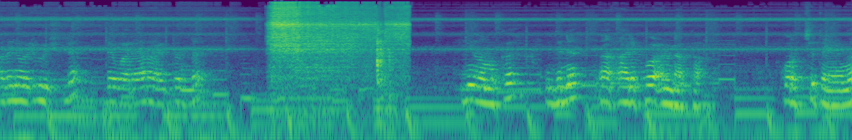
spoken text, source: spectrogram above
അതിനൊരു വിഷിൽ ഇത് വരാറായിട്ടുണ്ട്. ഇനി നമുക്ക് ഇതിന് അരപ്പ് ഉണ്ടാക്കാം. കുറച്ച് തേങ്ങ.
